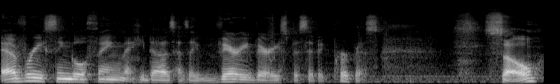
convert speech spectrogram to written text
Every single thing that he does has a very, very specific purpose. So,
